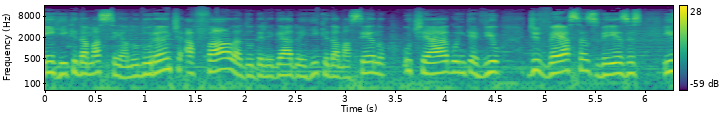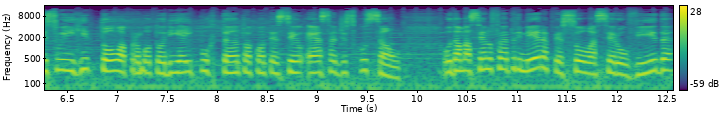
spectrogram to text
Henrique Damasceno. Durante a fala do delegado Henrique Damasceno, o Tiago interviu diversas vezes. Isso irritou a promotoria e, portanto, aconteceu essa discussão. O Damasceno foi a primeira pessoa a ser ouvida.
